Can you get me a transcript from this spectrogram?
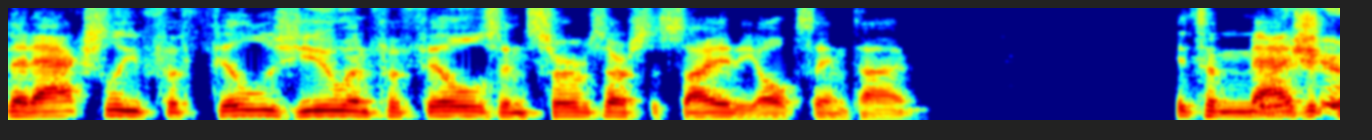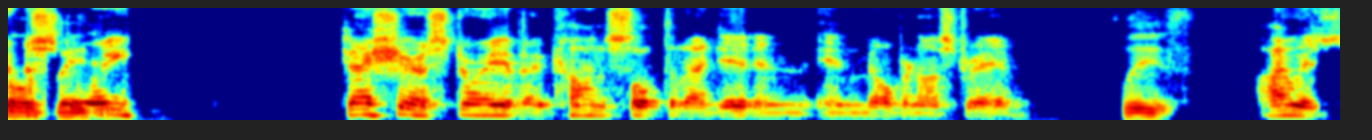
that actually fulfills you and fulfills and serves our society all at the same time it's a magical can I, can I share a story of a consult that I did in, in Melbourne, Australia? Please. I was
